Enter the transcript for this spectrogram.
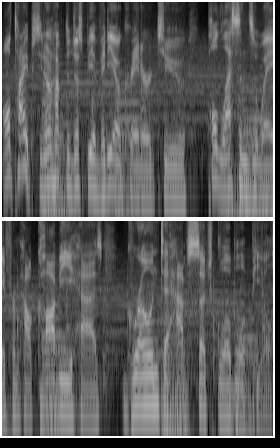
all types. You don't have to just be a video creator to pull lessons away from how Khaby has grown to have such global appeal.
